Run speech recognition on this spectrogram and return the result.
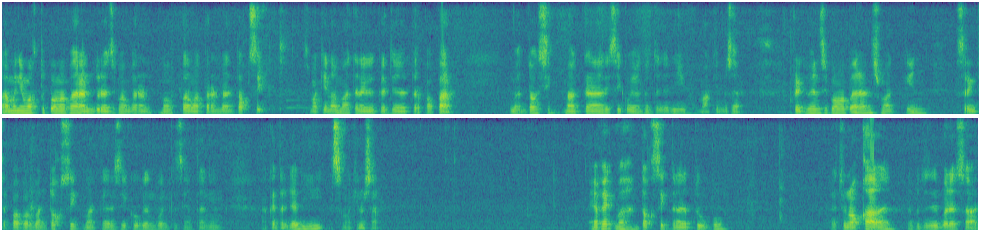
Lamanya waktu pemaparan, durasi pemaparan, pemaparan bahan toksik, semakin lama tenaga kerja terpapar bahan toksik, maka risiko yang akan terjadi makin besar. Frekuensi pemaparan semakin sering terpapar bahan toksik, maka risiko gangguan kesehatan yang akan terjadi semakin besar. Efek bahan toksik terhadap tubuh racun lokal ya, dapat terjadi pada saat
